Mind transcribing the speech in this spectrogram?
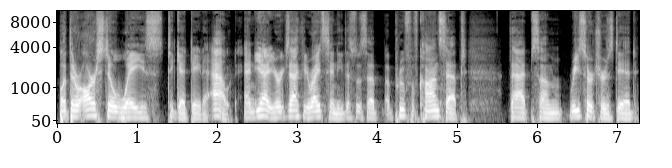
But there are still ways to get data out. And yeah, you're exactly right, Cindy. This was a, a proof of concept that some researchers did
